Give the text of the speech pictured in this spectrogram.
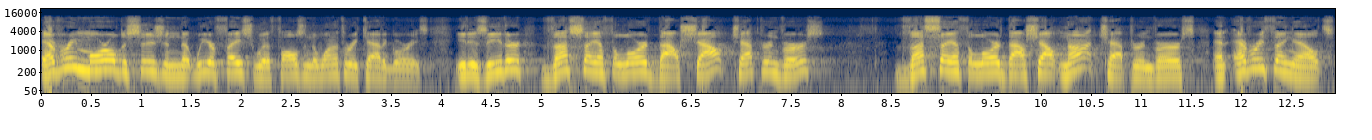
Every moral decision that we are faced with falls into one of three categories. It is either, Thus saith the Lord, thou shalt, chapter and verse, Thus saith the Lord, thou shalt not, chapter and verse, and everything else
